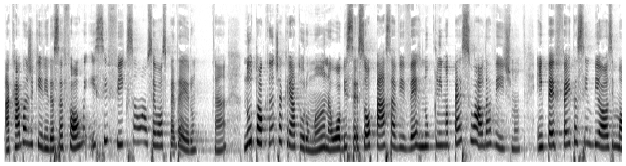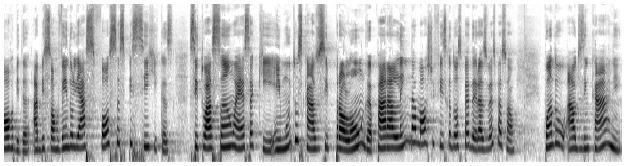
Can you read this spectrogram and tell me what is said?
acabam adquirindo essa forma e se fixam ao seu hospedeiro. Tá? No tocante à criatura humana, o obsessor passa a viver no clima pessoal da vítima, em perfeita simbiose mórbida, absorvendo-lhe as forças psíquicas. Situação essa que, em muitos casos, se prolonga para além da morte física do hospedeiro. Às vezes, pessoal, quando há o desencarne,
